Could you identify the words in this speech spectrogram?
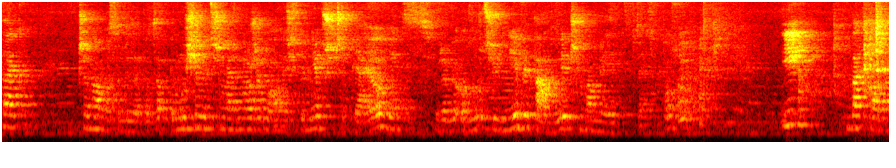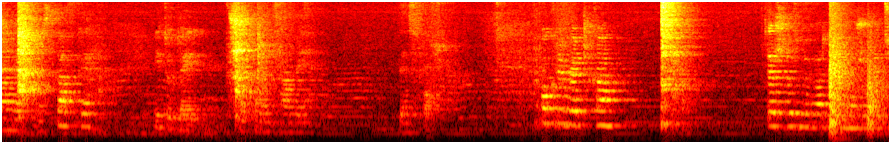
tak, trzymamy sobie za podstawkę. Musimy trzymać noże, bo one się tu nie przyczepiają, więc żeby odwrócić nie wypadły, trzymamy je w ten sposób i nakładamy podstawkę i tutaj w ten sposób. Pokryweczka też do zmywarki może być,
